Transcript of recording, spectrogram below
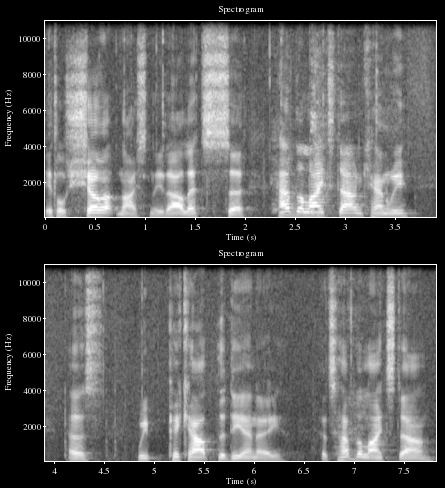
It'll show up nicely. Now let's uh, have the lights down, can we? As we pick out the DNA. Let's have the lights down.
